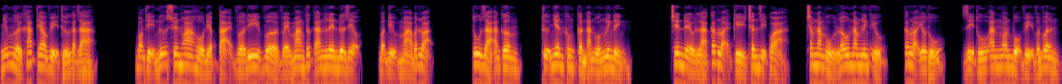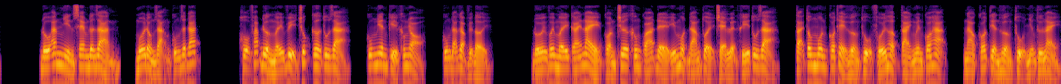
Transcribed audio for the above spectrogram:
những người khác theo vị thứ gạt ra bọn thị nữ xuyên hoa hồ điệp tại vừa đi vừa về mang thức ăn lên đưa rượu, bận điệu mà bất loạn. Tu giả ăn cơm, tự nhiên không cần ăn uống linh đình. Trên đều là các loại kỳ chân dị quả, trăm năm ngủ lâu năm linh cửu, các loại yêu thú, dị thú ăn ngon bộ vị vân vân. Đồ ăn nhìn xem đơn giản, mỗi đồng dạng cũng rất đắt. Hộ pháp đường mấy vị trúc cơ tu giả, cũng niên kỷ không nhỏ, cũng đã gặp việc đời. Đối với mấy cái này còn chưa không quá để ý một đám tuổi trẻ luyện khí tu giả, tại tông môn có thể hưởng thụ phối hợp tài nguyên có hạn, nào có tiền hưởng thụ những thứ này.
